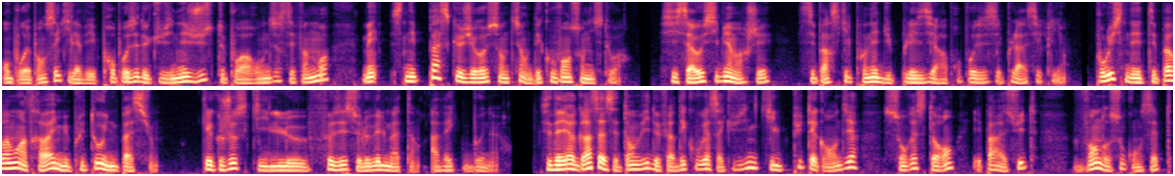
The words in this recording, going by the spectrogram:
on pourrait penser qu'il avait proposé de cuisiner juste pour arrondir ses fins de mois, mais ce n'est pas ce que j'ai ressenti en découvrant son histoire. Si ça a aussi bien marché, c'est parce qu'il prenait du plaisir à proposer ses plats à ses clients. Pour lui, ce n'était pas vraiment un travail, mais plutôt une passion. Quelque chose qui le faisait se lever le matin, avec bonheur. C'est d'ailleurs grâce à cette envie de faire découvrir sa cuisine qu'il put agrandir son restaurant et par la suite vendre son concept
